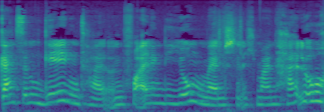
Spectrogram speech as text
Ganz im Gegenteil. Und vor allen Dingen die jungen Menschen. Ich meine, hallo,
